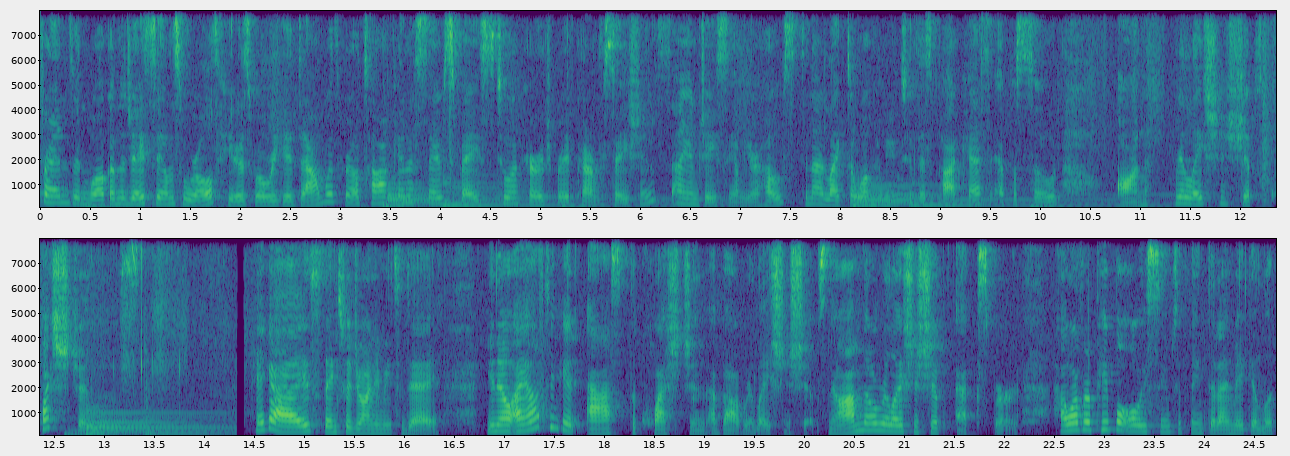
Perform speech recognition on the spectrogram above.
friends, and welcome to J. Sam's World. Here's where we get down with real talk in a safe space to encourage brave conversations. I am J. Sam, your host, and I'd like to welcome you to this podcast episode on relationships questions. Hey guys, thanks for joining me today. You know, I often get asked the question about relationships. Now, I'm no relationship expert. However, people always seem to think that I make it look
